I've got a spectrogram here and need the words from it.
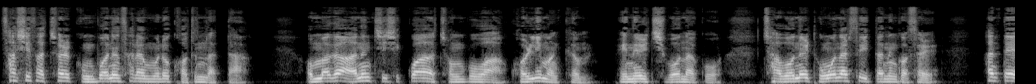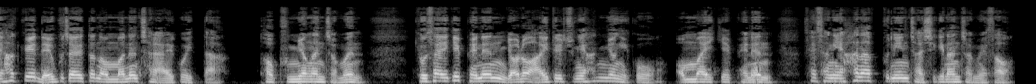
사시사철 공부하는 사람으로 거듭났다. 엄마가 아는 지식과 정보와 권리만큼 벤을 지원하고 자원을 동원할 수 있다는 것을 한때 학교의 내부자였던 엄마는 잘 알고 있다. 더 분명한 점은 교사에게 벤은 여러 아이들 중에 한 명이고 엄마에게 벤은 세상에 하나뿐인 자식이란 점에서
